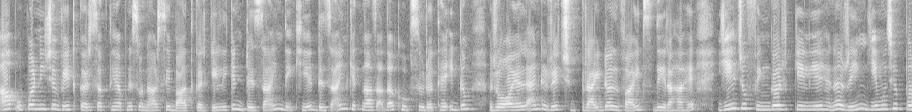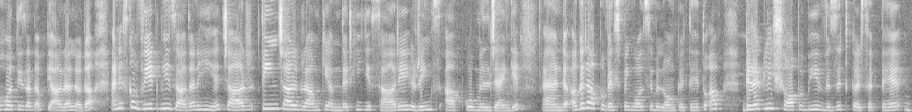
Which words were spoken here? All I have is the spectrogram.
आप ऊपर नीचे वेट कर सकते हैं अपने सोनार से बात करके, लेकिन डिज़ाइन देखिए डिज़ाइन कितना ज़्यादा खूबसूरत है। एकदम royal and rich bridal vibes दे रहा है। ये जो फिंगर के लिए है ना रिंग ये मुझे बहुत ही ज़्यादा प्यारा लगा। एंड इसका वेट भी ज़्यादा नहीं है चार तीन चार ग्राम के अंदर ही ये सारे रिंग्स आपको मिल जाएँगे। एंड अगर आप वेस्ट बंगाल से बिलोंग करते हैं तो आप डायरेक्टली शॉप भी विज़िट कर सकते हैं।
